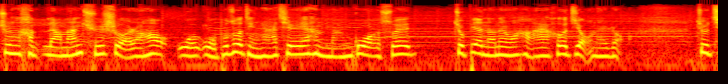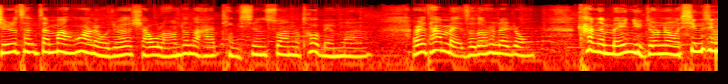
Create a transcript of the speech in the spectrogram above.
就是很两难取舍。然后我我不做警察，其实也很难过，所以就变得那种很爱喝酒那种。就其实在，在漫画里，我觉得小五郎真的还挺心酸的，特别 man，而且他每次都是那种看见美女就是那种星星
